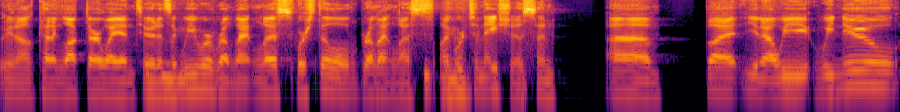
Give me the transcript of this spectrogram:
know, kind of lucked our way into it. It's like mm-hmm. we were relentless. We're still relentless. Like we're mm-hmm. tenacious. And, um, but you know, we we knew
